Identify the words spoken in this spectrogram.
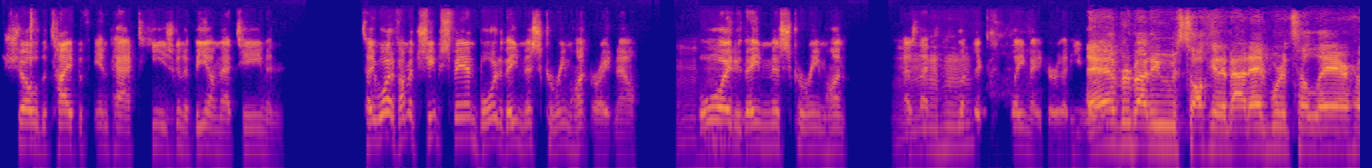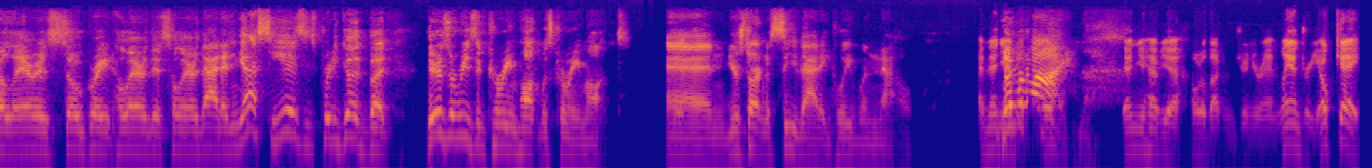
show the type of impact he's going to be on that team. And tell you what, if I'm a Chiefs fan, boy, do they miss Kareem Hunt right now. Mm-hmm. Boy, do they miss Kareem Hunt as that Mhm. prolific playmaker that he was. Everybody was talking about Edwards Helaire. Helaire is so great. Helaire this, Helaire that. And yes, he is. He's pretty good. But there's a reason Kareem Hunt was Kareem Hunt. And you're starting to see that in Cleveland now. and then you have, Number nine. Then you have yeah, Odell Beckham Jr. and Landry. Okay,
